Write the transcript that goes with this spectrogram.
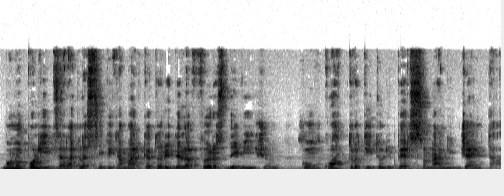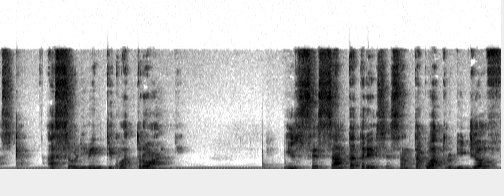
monopolizza la classifica marcatori della First Division con 4 titoli personali già in tasca, a soli 24 anni. Il 63-64 di Geoff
